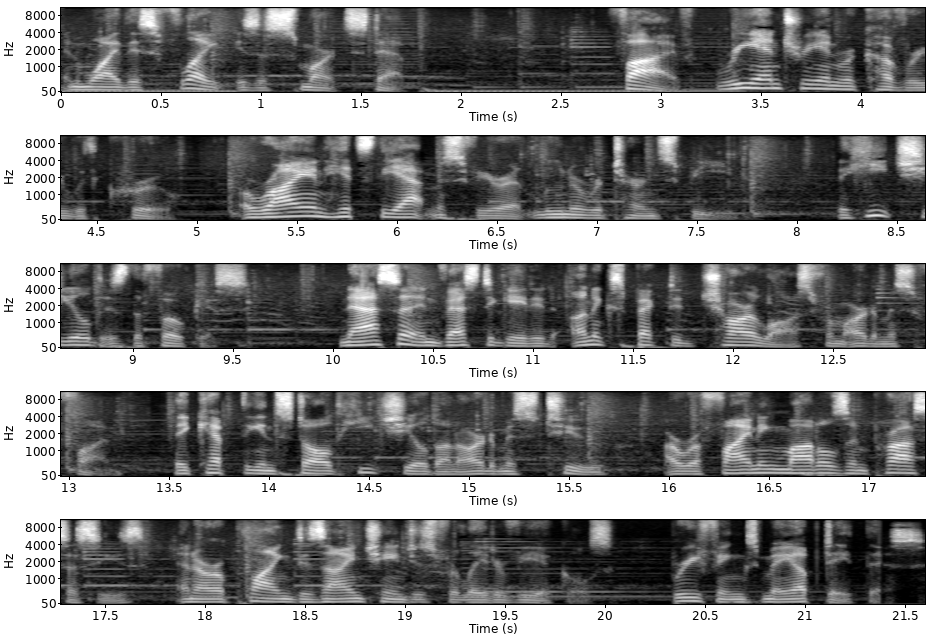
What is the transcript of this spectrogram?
and why this flight is a smart step. 5. Re-entry and recovery with crew. Orion hits the atmosphere at lunar return speed. The heat shield is the focus. NASA investigated unexpected char loss from Artemis 1. They kept the installed heat shield on Artemis 2, are refining models and processes, and are applying design changes for later vehicles. Briefings may update this.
